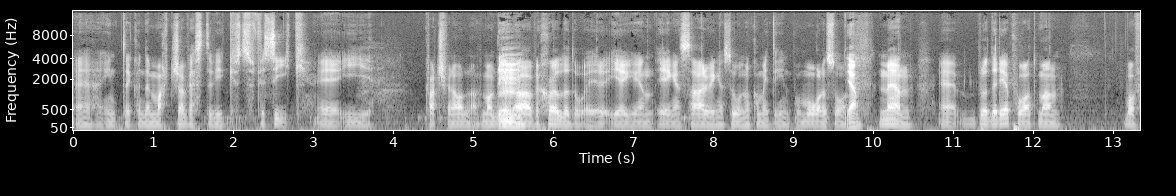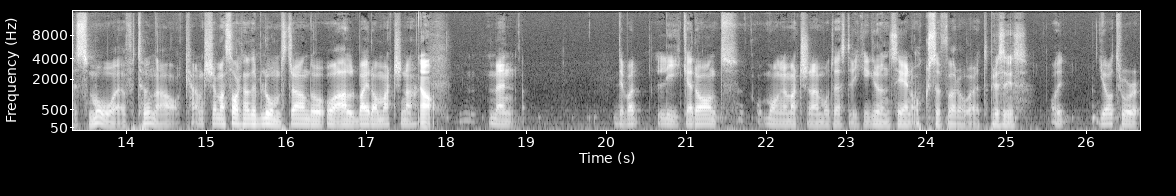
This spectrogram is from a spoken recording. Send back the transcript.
eh, inte kunde matcha Västerviks fysik eh, i kvartsfinalerna. Man blev Mm. översköljd då i egen, egen och egen zon och kom inte in på mål och så. Ja. Men eh, berodde det på att man var för små och för tunna? Ja, kanske. Man saknade Blomstrand och, och Alba i de matcherna. Ja. Men det var likadant många matcherna mot Västervik i grundserien också förra året. Precis. Jag tror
